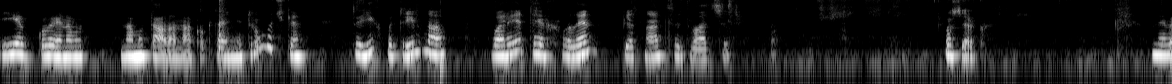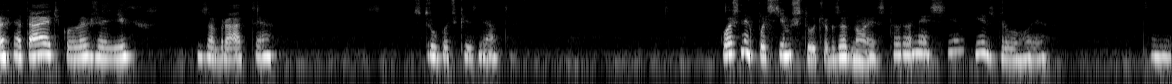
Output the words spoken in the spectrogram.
І коли я намотала на коктейльні трубочки, то їх потрібно варити хвилин 15-20. Ось як вони виглядають, коли вже їх забрати, трубочки зняти. Кожних по 7 штучок з одної сторони 7 і з другої. Це є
